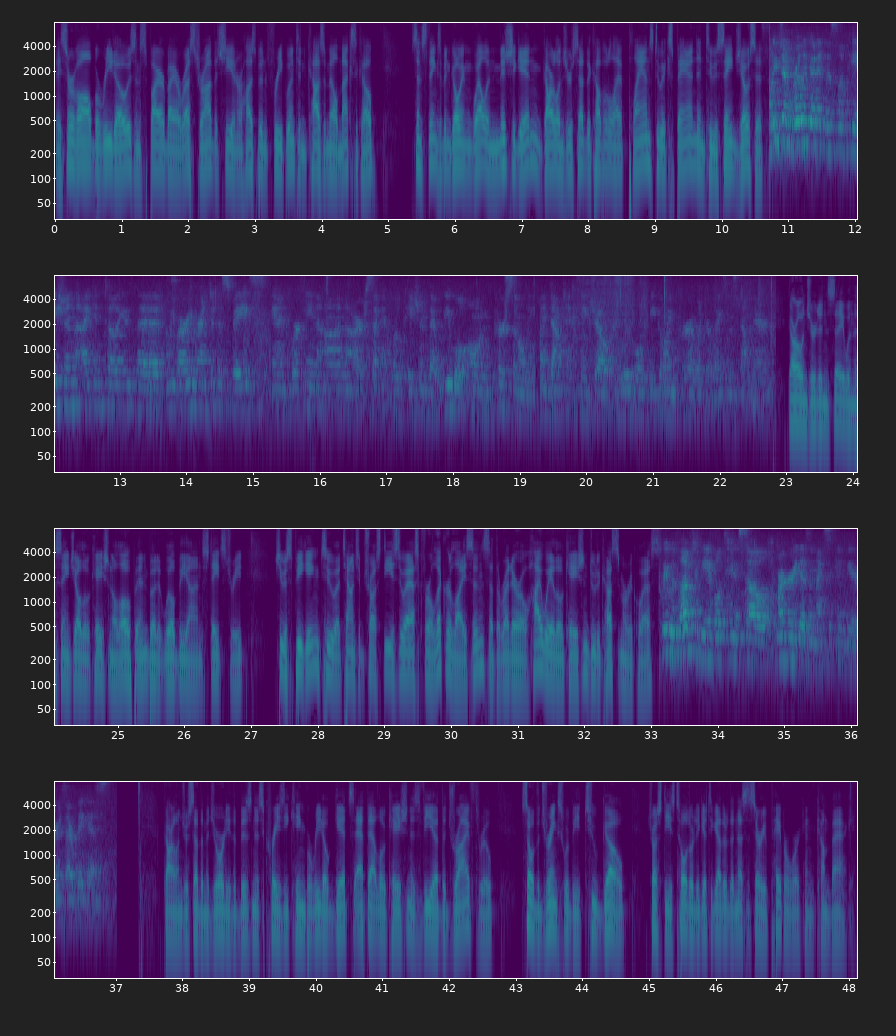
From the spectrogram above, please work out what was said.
They serve all burritos inspired by a restaurant that she and her husband frequent in Cozumel, Mexico. Since things have been going well in Michigan, Garlinger said the couple will have plans to expand into St. Joseph. We've done really good at this location. I can tell you already rented a space and working on our second location that we will own personally in downtown St. Joe, and we will be going for a liquor license down there. Garlinger didn't say when the St. Joe location will open, but it will be on State Street. She was speaking to a township trustees to ask for a liquor license at the Red Arrow Highway location due to customer requests. We would love to be able to sell margaritas and Mexican beers, our biggest. Garlinger said the majority of the business Crazy King burrito gets at that location is via the drive through, so the drinks would be to go. Trustees told her to get together the necessary paperwork and come back.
